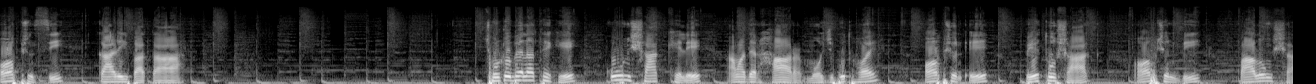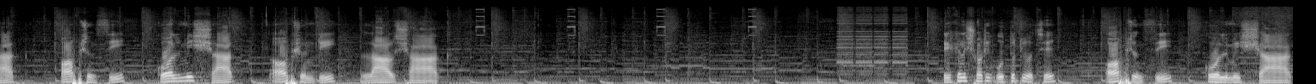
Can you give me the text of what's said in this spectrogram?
অপশন সি, কারি পাতা। ছোটবেলা থেকে কোন শাক খেলে আমাদের হাড় মজবুত হয়? অপশন এ বেথো শাক। অপশন বি, পালং শাক। অপশন সি, কলমি শাক। অপশন ডি লাল শাক এখানে সঠিক উত্তরটি হচ্ছে অপশন সি কলমি শাক।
